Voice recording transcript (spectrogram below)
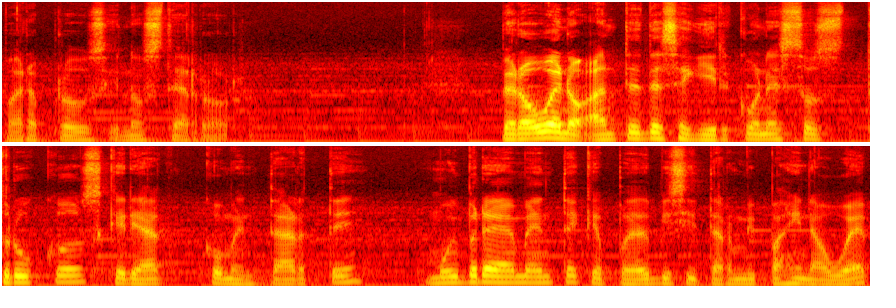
para producirnos terror. Pero bueno, antes de seguir con estos trucos, quería comentarte muy brevemente que puedes visitar mi página web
